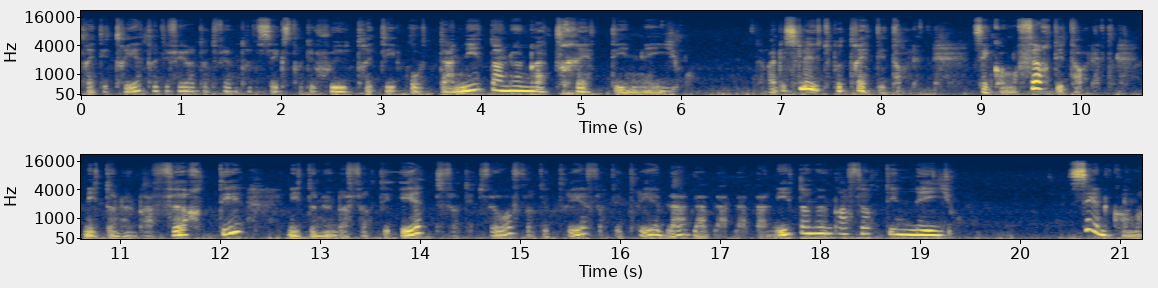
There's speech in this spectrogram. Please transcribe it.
33, 34, 35, 36, 37, 38, 1939 var det slut på 30-talet. Sen kommer 40-talet. 1940, 1941, 42, 43, 43, bla bla bla bla bla. 1949. Sen kommer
